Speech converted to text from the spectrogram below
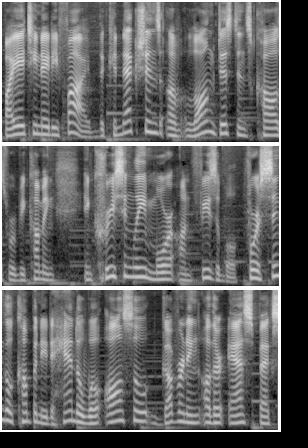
By 1885, the connections of long distance calls were becoming increasingly more unfeasible for a single company to handle while also governing other aspects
